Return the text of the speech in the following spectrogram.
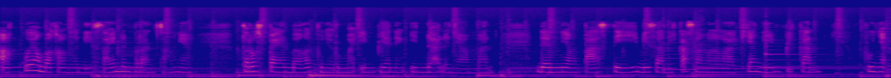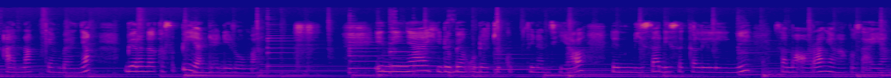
aku yang bakal ngedesain dan merancangnya. Terus pengen banget punya rumah impian yang indah dan nyaman. Dan yang pasti bisa nikah sama lelaki yang diimpikan punya anak yang banyak biar nggak kesepian deh di rumah. Intinya hidup yang udah cukup finansial dan bisa disekelilingi sama orang yang aku sayang.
